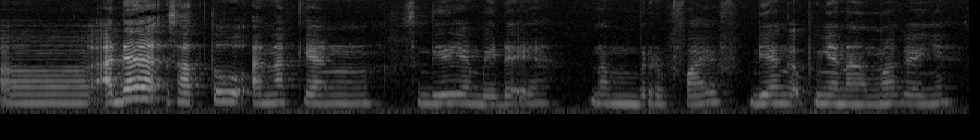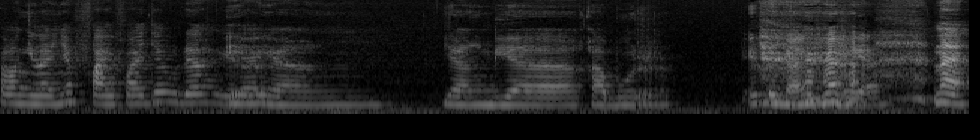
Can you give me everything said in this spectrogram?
eh, ada satu anak yang sendiri yang beda ya. Number five, dia nggak punya nama kayaknya. Panggilannya five aja udah gitu. iya yang yang dia kabur itu kan iya Nah,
